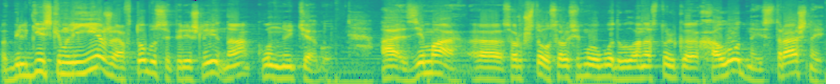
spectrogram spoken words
В бельгийском Лиеже автобусы перешли на конную тягу. А зима 46-47 э, года была настолько холодной и страшной,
